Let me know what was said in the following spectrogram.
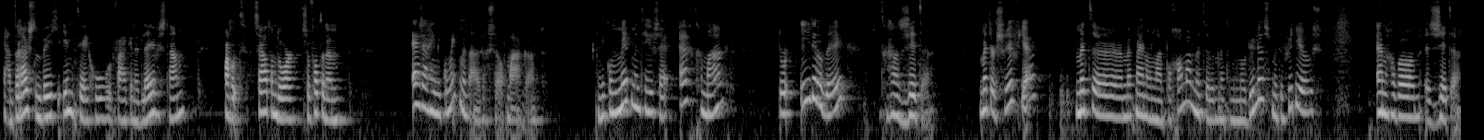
ja, druist een beetje in tegen hoe we vaak in het leven staan. Maar goed, ze had hem door, ze vatte hem. En zij ging die commitment aan zichzelf maken. En die commitment heeft zij echt gemaakt door iedere week te gaan zitten. Met haar schriftje, met, uh, met mijn online programma, met de, met de modules, met de video's. En gewoon zitten.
